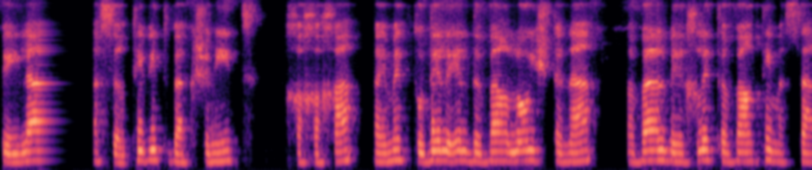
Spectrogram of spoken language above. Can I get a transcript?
פעילה אסרטיבית ועקשנית, חככה, האמת תודה לאל דבר לא השתנה, אבל בהחלט עברתי מסע.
